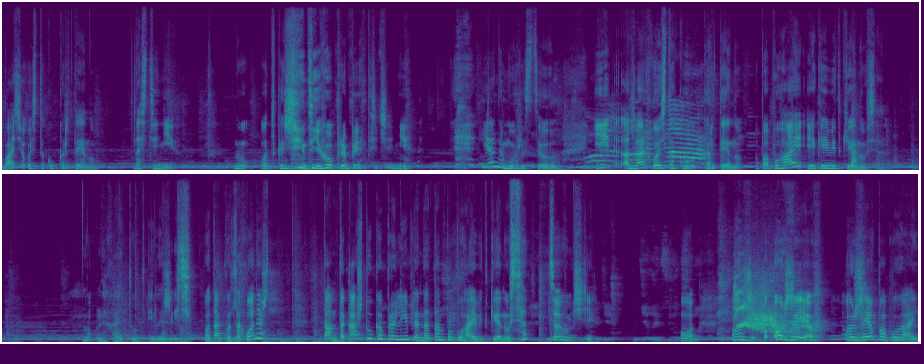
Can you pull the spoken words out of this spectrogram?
Бачу ось таку картину на стіні. Ну, от кажіть, його прибити чи ні. Я не можу з цього. І а зверху ось таку картину. Папугай, який відкинувся. Ну, нехай тут і лежить. Отак от заходиш, там така штука приліплена, там попугай відкинувся. Це взагалі. О, ож, ожив. Ожив попугай.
